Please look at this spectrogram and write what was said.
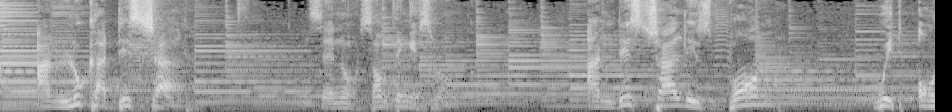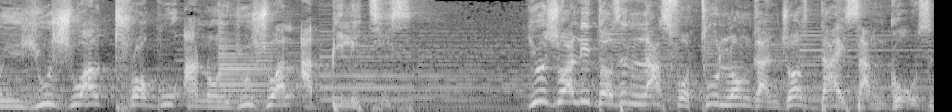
And look at this child. And say no something is wrong. And this child is born with unusual trouble and unusual abilities. Usually doesn't last for too long and just dies and goes.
